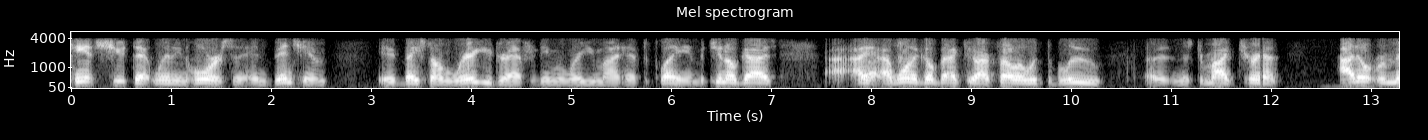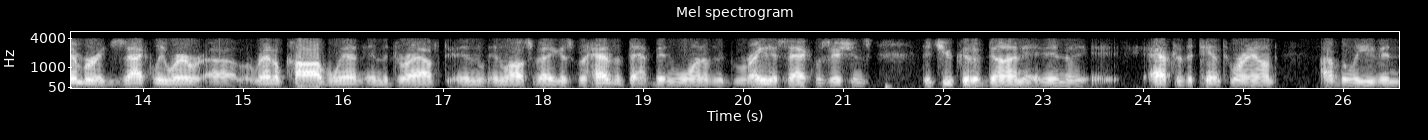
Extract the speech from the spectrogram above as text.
can't shoot that winning horse and bench him eh, based on where you drafted him and where you might have to play him. But you know, guys I, I want to go back to our fellow with the blue, uh, Mr. Mike Trent. I don't remember exactly where uh, Randall Cobb went in the draft in in Las Vegas, but hasn't that been one of the greatest acquisitions that you could have done in the after the tenth round? I believe in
